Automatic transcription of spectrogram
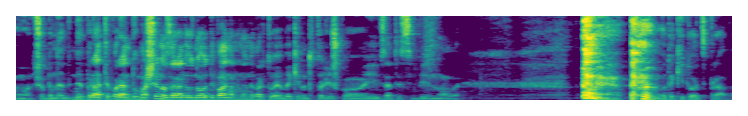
От, щоб не, не брати в оренду машину заради одного дивана, воно не вартує викинути то ліжко і взяти собі нове. Отакі от справи.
